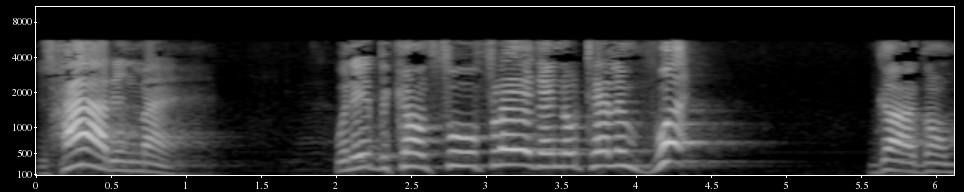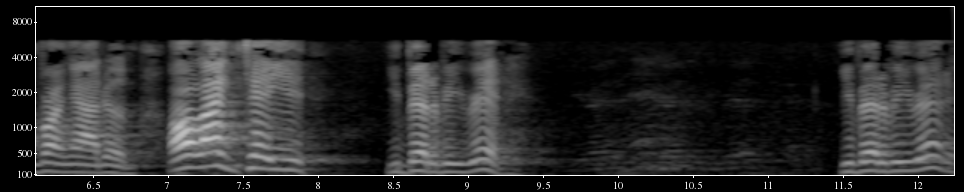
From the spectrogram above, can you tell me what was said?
It's higher than mine. When it becomes full fledged, ain't no telling what God gonna bring out of him. All I can tell you, you better be ready. You better be ready.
